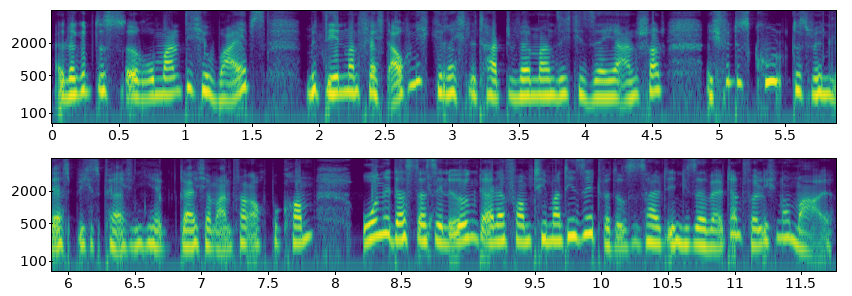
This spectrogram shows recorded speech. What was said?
Also da gibt es äh, romantische Vibes, mit denen man vielleicht auch nicht gerechnet hat, wenn man sich die Serie anschaut. Ich finde es cool, dass wir ein lesbisches Pärchen hier gleich am Anfang auch bekommen, ohne dass das in irgendeiner Form thematisiert wird. Das ist halt in dieser Welt dann völlig normal.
